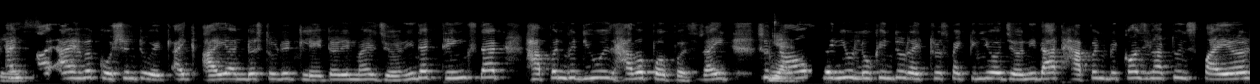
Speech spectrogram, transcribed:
yes. and I, I, have a question to it like i understood it later in my journey that things that happen with you is have a purpose right so yes. now when you look into retrospecting your journey that happened because you have to inspire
